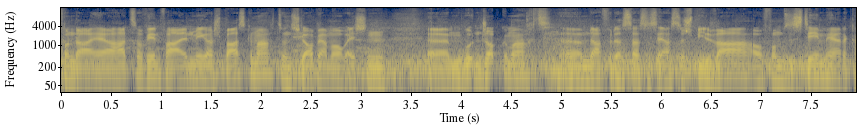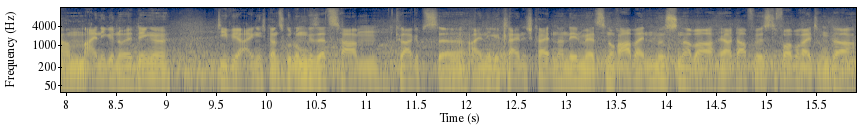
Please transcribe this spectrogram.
Von daher hat es auf jeden Fall allen mega Spaß gemacht und ich glaube, wir haben auch echt einen ähm, guten Job gemacht ähm, dafür, dass das das erste Spiel war. Auch vom System her, da kamen einige neue Dinge die wir eigentlich ganz gut umgesetzt haben. Klar gibt es äh, einige Kleinigkeiten, an denen wir jetzt noch arbeiten müssen, aber ja, dafür ist die Vorbereitung da.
